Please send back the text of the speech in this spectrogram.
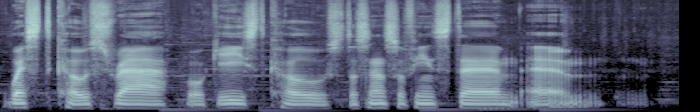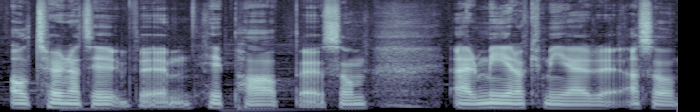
West Coast rap och East Coast och sen så finns det eh, alternative eh, hiphop eh, som är mer och mer, alltså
